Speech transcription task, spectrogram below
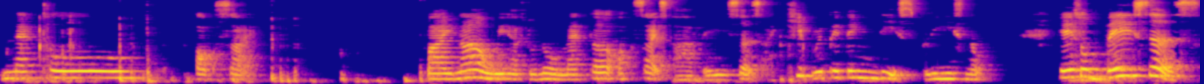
metal oxide. By now, we have to know metal oxides are bases. I keep repeating this, please note. Okay, so bases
